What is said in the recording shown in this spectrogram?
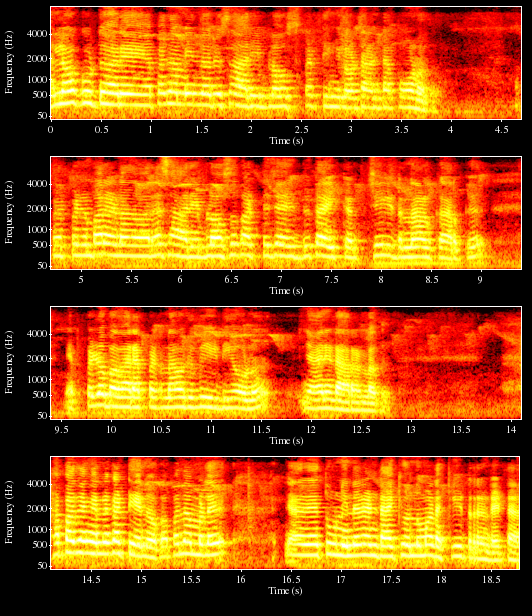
ഹലോ കൂട്ടുകാരെ അപ്പം നമ്മൾ ഇന്നൊരു സാരി ബ്ലൗസ് കട്ടിങ്ങിലോട്ടാണ് കേട്ടോ പോണത്. അപ്പം എപ്പോഴും പറയണത് പോലെ സാരി ബ്ലൗസ് കട്ട് ചെയ്ത് തയ്ക്കടിച്ച് ഇടുന്ന ആൾക്കാർക്ക് എപ്പോഴും ഉപകാരപ്പെടുന്ന ഒരു വീഡിയോ ആണ് ഞാൻ ഇടാറുള്ളത് അപ്പം അതെങ്ങനെ കട്ട് ചെയ്യാൻ നോക്കാം. അപ്പം നമ്മൾ ഞാൻ തുണിനെ രണ്ടാക്കി ഒന്ന് മടക്കി ഇട്ടിട്ടുണ്ട് കേട്ടോ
